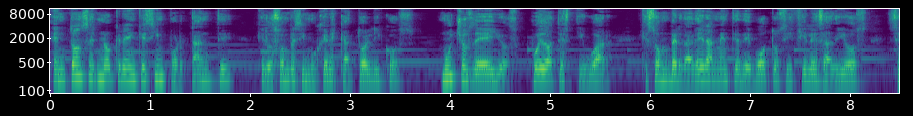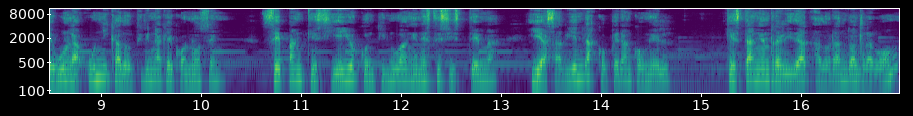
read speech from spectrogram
Entonces, ¿no creen que es importante que los hombres y mujeres católicos, muchos de ellos, puedo atestiguar, que son verdaderamente devotos y fieles a Dios según la única doctrina que conocen, sepan que si ellos continúan en este sistema y a sabiendas cooperan con él, que están en realidad adorando al dragón?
